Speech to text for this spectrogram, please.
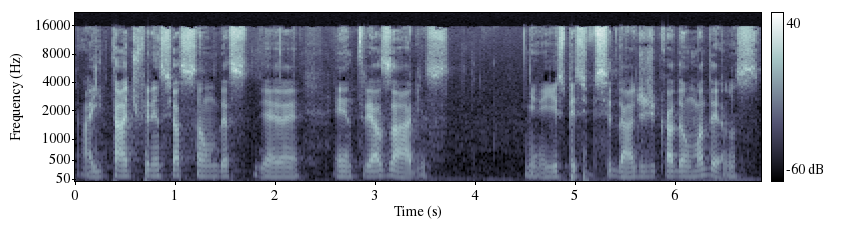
Aí está a diferenciação desse, é, entre as áreas e a especificidade de cada uma delas.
